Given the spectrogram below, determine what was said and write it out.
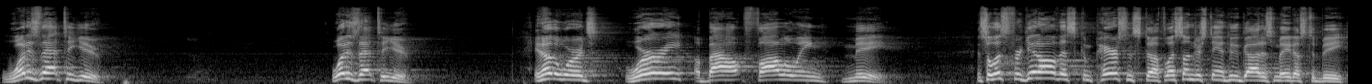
What is that to you? What is that to you? In other words, worry about following me. And so let's forget all this comparison stuff. Let's understand who God has made us to be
